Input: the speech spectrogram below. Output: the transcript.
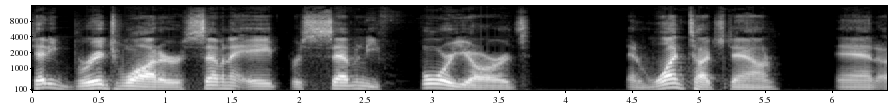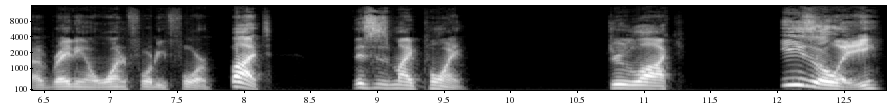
Teddy Bridgewater, 7 of 8 for 74 yards and one touchdown and a rating of 144. But this is my point. Drew Lock easily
